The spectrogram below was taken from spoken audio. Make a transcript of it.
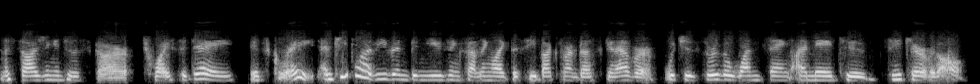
massaging into the scar twice a day, it's great. And people have even been using something like the sea buckthorn best skin ever, which is sort of the one thing I made to take care of it all.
